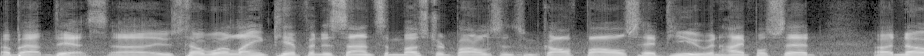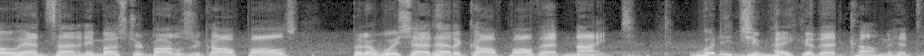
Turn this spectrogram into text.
about this. Uh, he was told, well, Lane Kiffin has signed some mustard bottles and some golf balls. Have you? And Heupel said, uh, no, hadn't signed any mustard bottles or golf balls, but I wish I'd had a golf ball that night. What did you make of that comment?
